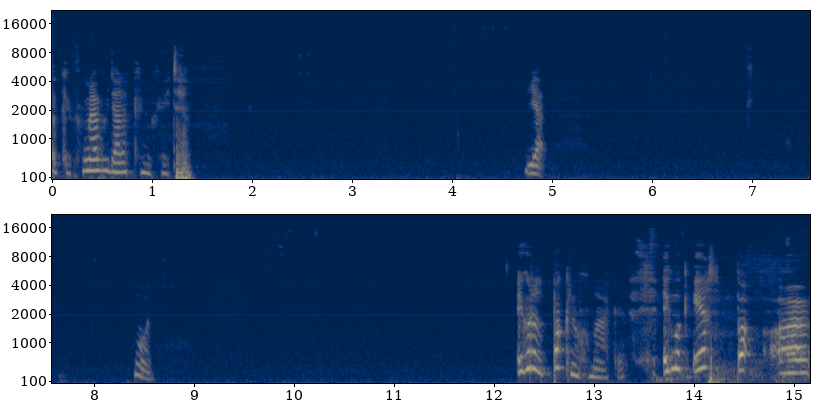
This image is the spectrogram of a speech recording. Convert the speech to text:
Oké, voor mij heb ik dadelijk genoeg eten. Ja. Mooi. Ik wil het pak nog maken. Ik maak eerst het pak. eh,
